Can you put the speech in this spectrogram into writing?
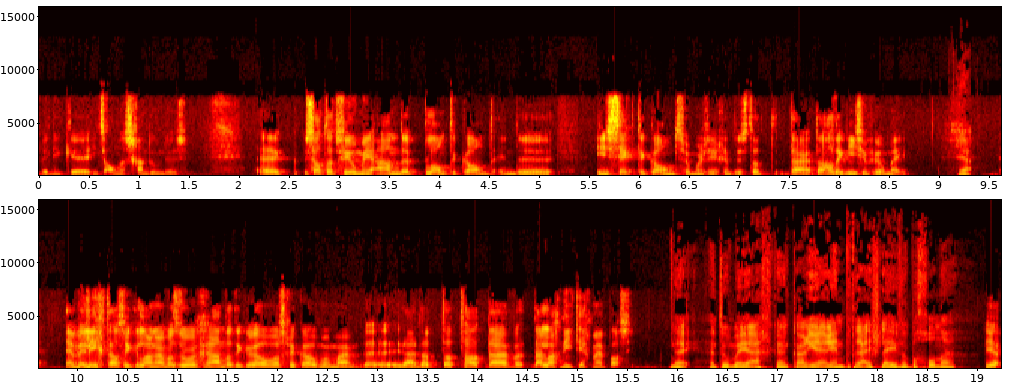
ben ik iets anders gaan doen dus zat het veel meer aan de plantenkant en de insectenkant, zullen maar zeggen. Dus dat, daar, daar had ik niet zoveel mee. Ja. En wellicht als ik langer was doorgegaan dat ik wel was gekomen, maar uh, ja, dat, dat had, daar, daar lag niet echt mijn passie. Nee, en toen ben je eigenlijk een carrière in het bedrijfsleven begonnen. Ja.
